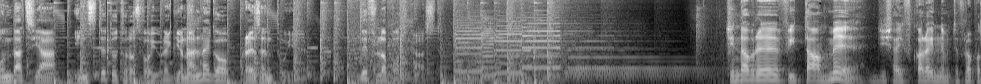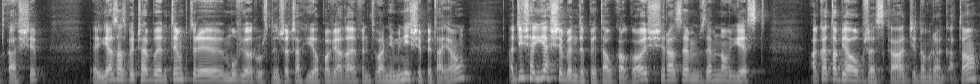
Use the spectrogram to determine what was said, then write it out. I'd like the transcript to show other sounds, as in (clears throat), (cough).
Fundacja Instytut Rozwoju Regionalnego prezentuje Tyflo Podcast. Dzień dobry, witamy dzisiaj w kolejnym Tyflo Podcastie. Ja zazwyczaj byłem tym, który mówi o różnych rzeczach i opowiada, ewentualnie mnie się pytają, a dzisiaj ja się będę pytał kogoś. Razem ze mną jest Agata Białobrzeska. Dzień dobry, Agato.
